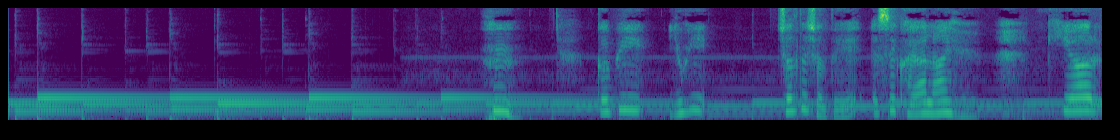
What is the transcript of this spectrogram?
हम्म कभी यूँ ही चलते चलते ऐसे ख्याल आए हैं कि यार,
